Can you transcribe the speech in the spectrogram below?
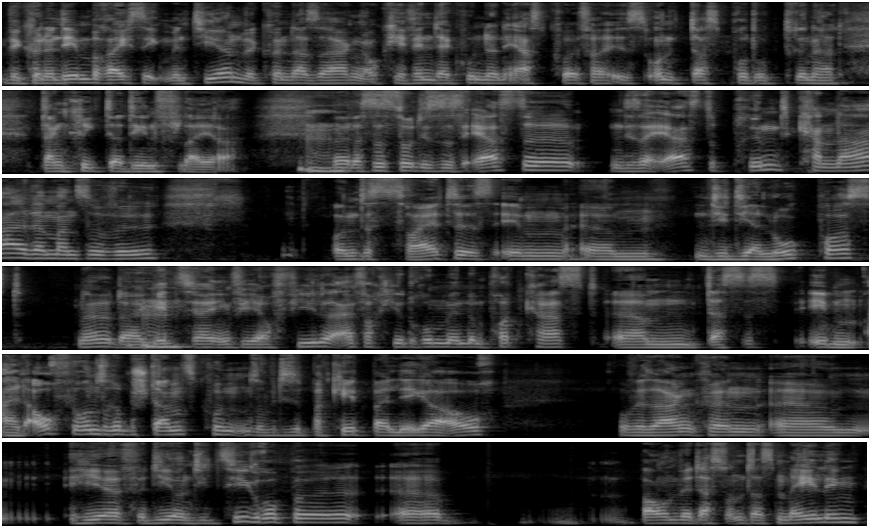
wir können in dem Bereich segmentieren. Wir können da sagen, okay, wenn der Kunde ein Erstkäufer ist und das Produkt drin hat, dann kriegt er den Flyer. Mhm. Das ist so dieses erste, dieser erste Printkanal, wenn man so will. Und das zweite ist eben ähm, die Dialogpost. Ne, da mhm. geht es ja irgendwie auch viel einfach hier drum in dem Podcast. Ähm, das ist eben halt auch für unsere Bestandskunden, so wie diese Paketbeileger auch, wo wir sagen können, ähm, hier für die und die Zielgruppe äh, bauen wir das und das Mailing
